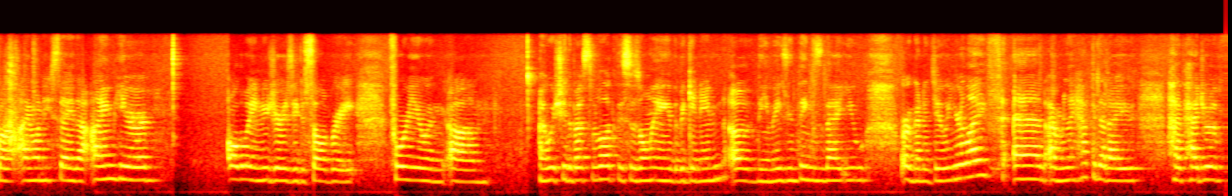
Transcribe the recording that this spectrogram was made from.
But I want to say that I'm here all the way in New Jersey to celebrate for you, and um, I wish you the best of luck. This is only the beginning of the amazing things that you are going to do in your life, and I'm really happy that I have had you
